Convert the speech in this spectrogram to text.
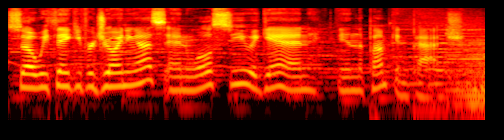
So we thank you for joining us, and we'll see you again in the pumpkin patch.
